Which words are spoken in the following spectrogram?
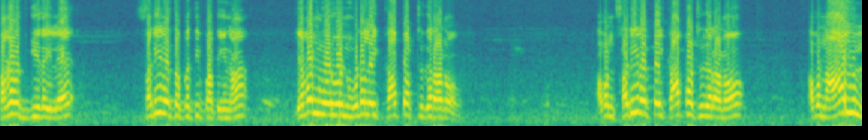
பகவத்கீதையில சரீரத்தை பத்தி பார்த்தீங்கன்னா எவன் ஒருவன் உடலை காப்பாற்றுகிறானோ அவன் சரீரத்தை காப்பாற்றுகிறானோ அவன் ஆயுள்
